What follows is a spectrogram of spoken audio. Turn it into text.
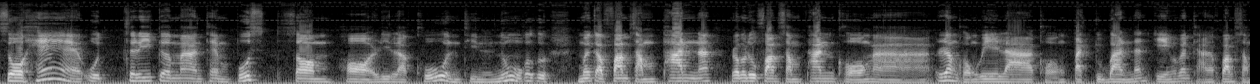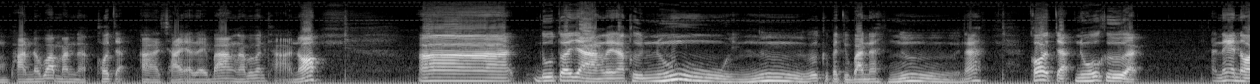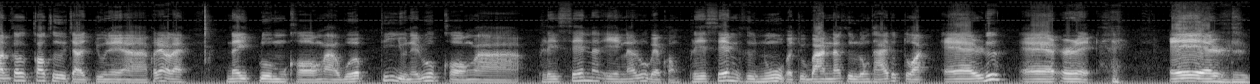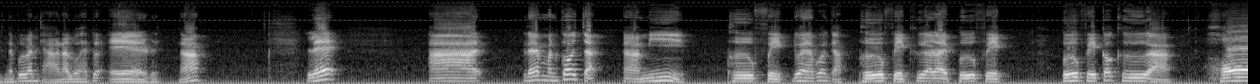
so här uttrycker man tempus som har relation t i nu ก็คือเหมือนกับความสัมพันธ์นะ เรามาดูความสัมพันธ์ของอ่าเรื่องของเวลาของปัจจุบันนั่นเองว่าปัญหาความสัมพันธ์นะว่ามันอะเขาจะอ่าใช้อะไรบ้างนะปัญหาเนาะอ่าดูตัวอย่างเลยนะคือนู่นูก็คือปัจจุบันนะนูนะ ก็จะนูก็คืออะแน่นอนก็ก็คือจะอยู่ในอ่าเขาเรียกอะไร ในกลุ่มของอ่า verb ที่อยู่ในรูปของอ่า present นั่นเองนะ รูปแบบของ present คือนูปัจจุบันนะ คือลงท้ายด้วตัว er หรือ er er นะเพื่อนๆขานะลงท้ายตัว er นะ และอ่าและมันก็จะอ่ามี perfect ด้วยนะเพื่อนกับ perfect คืออะไร perfect perfect ก็คืออ่าฮอ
